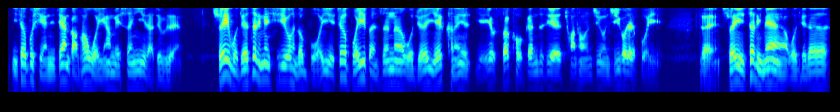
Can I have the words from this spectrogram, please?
你这不行，你这样搞的话，我银行没生意了，对不对？所以我觉得这里面其实有很多博弈，这个博弈本身呢，我觉得也可能也也有 Circle 跟这些传统的金融机构的博弈，对，所以这里面我觉得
